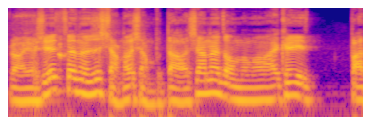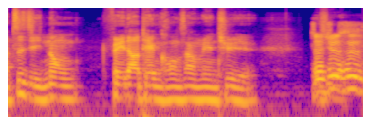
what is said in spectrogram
对啊，有些真的是想都想不到，像那种什么还可以把自己弄飞到天空上面去。这就是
